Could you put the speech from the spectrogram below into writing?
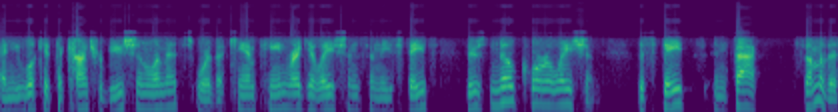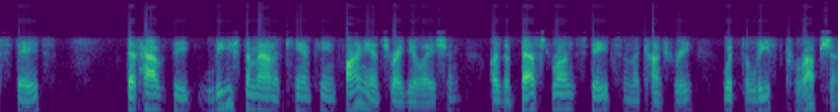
and you look at the contribution limits or the campaign regulations in these states, there's no correlation. The states, in fact, some of the states that have the least amount of campaign finance regulation are the best run states in the country with the least corruption.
